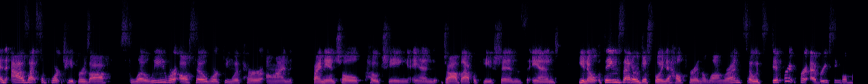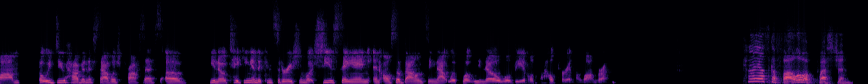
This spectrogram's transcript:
And as that support tapers off slowly we're also working with her on financial coaching and job applications and you know things that are just going to help her in the long run. So it's different for every single mom but we do have an established process of you know taking into consideration what she's saying and also balancing that with what we know will be able to help her in the long run. Can i ask a follow-up question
